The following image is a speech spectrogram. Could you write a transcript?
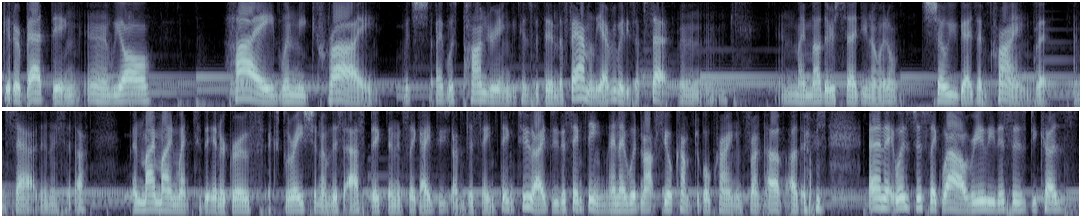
good or bad thing, uh, we all hide when we cry, which I was pondering because within the family, everybody's upset. And, and, my mother said, You know, I don't show you guys I'm crying, but I'm sad. And I said, Ah. And my mind went to the inner growth exploration of this aspect. And it's like, I do I'm the same thing too. I do the same thing. And I would not feel comfortable crying in front of others. And it was just like, wow, really, this is because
